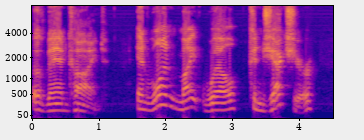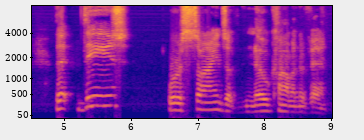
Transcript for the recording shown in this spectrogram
of mankind. And one might well conjecture that these were signs of no common event.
